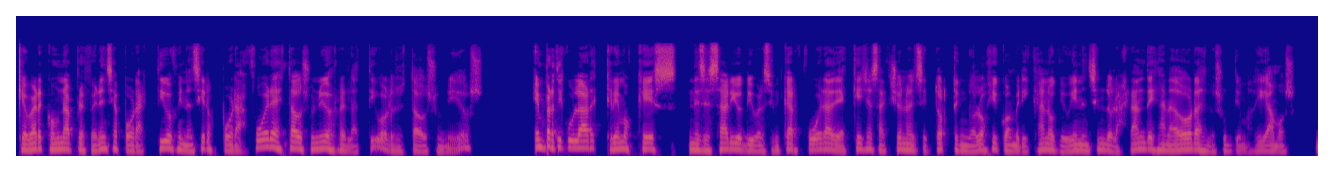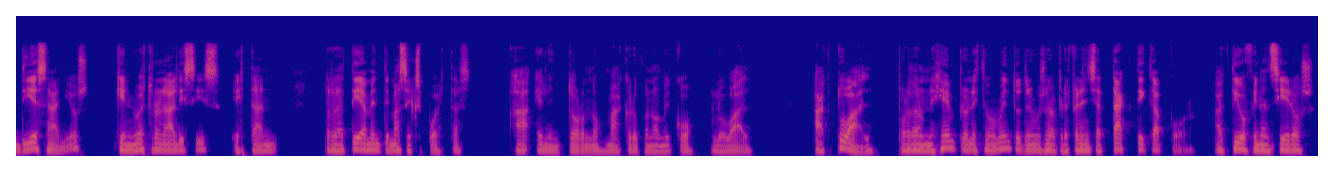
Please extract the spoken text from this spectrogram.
que ver con una preferencia por activos financieros por afuera de Estados Unidos relativo a los Estados Unidos. En particular, creemos que es necesario diversificar fuera de aquellas acciones del sector tecnológico americano que vienen siendo las grandes ganadoras de los últimos, digamos, 10 años, que en nuestro análisis están relativamente más expuestas a el entorno macroeconómico global actual. Por dar un ejemplo, en este momento tenemos una preferencia táctica por activos financieros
